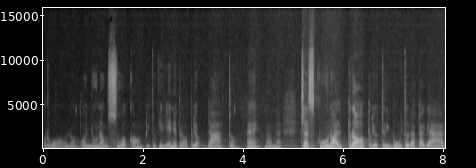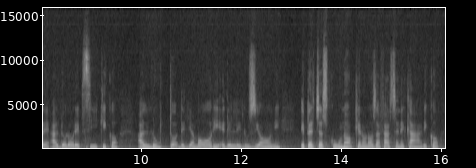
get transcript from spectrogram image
ruolo, ognuno ha un suo compito che viene proprio dato, eh? non, ciascuno ha il proprio tributo da pagare al dolore psichico, al lutto degli amori e delle illusioni e per ciascuno che non osa farsene carico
